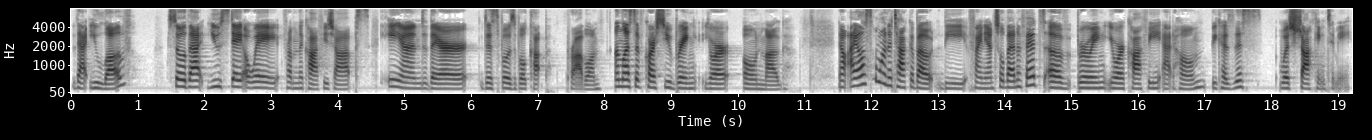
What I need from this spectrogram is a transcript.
that you love so that you stay away from the coffee shops and their disposable cup problem. Unless, of course, you bring your own mug. Now, I also want to talk about the financial benefits of brewing your coffee at home because this was shocking to me.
